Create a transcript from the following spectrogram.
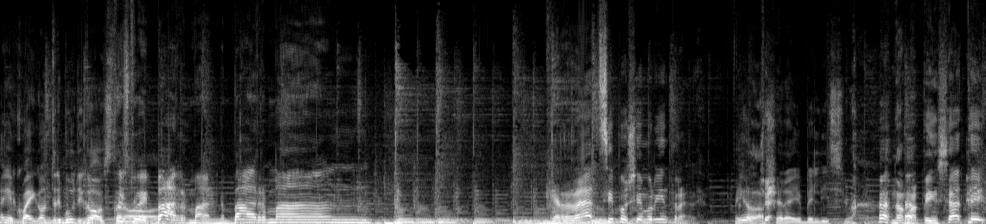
E che qua i contributi costano. Questo è Barman, Barman. Grazie, possiamo rientrare. Io lo Cioè- lascerei, è bellissimo. No, ma pensate,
